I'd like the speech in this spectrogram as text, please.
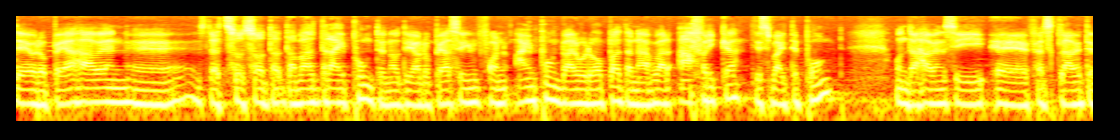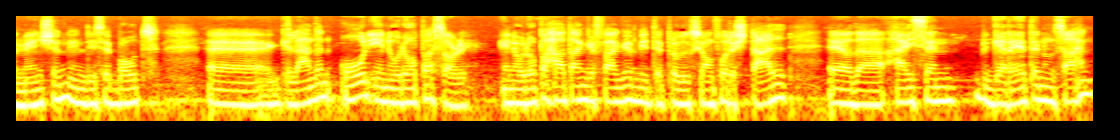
Die Europäer haben, äh, das so, so, da, da waren drei Punkte. Ne? Die Europäer sind von einem Punkt war Europa, danach war Afrika, der zweite Punkt. Und da haben sie äh, versklavte Menschen in diese Boot äh, gelandet. Und in Europa, sorry, in Europa hat angefangen mit der Produktion von Stahl äh, oder Eisengeräten und Sachen.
